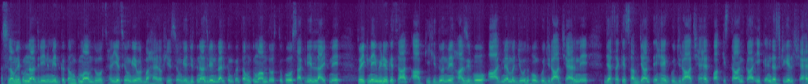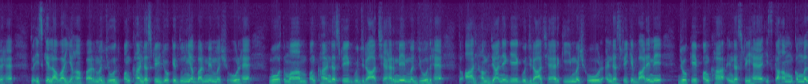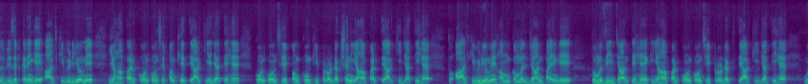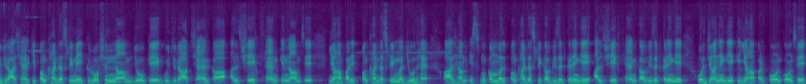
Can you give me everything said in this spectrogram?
السلام علیکم ناظرین، امید کرتا ہوں تمام دوست حریت سے ہوں گے اور بحیر افیت سے ہوں گے۔ جتنے ناظرین ویلکم کرتا ہوں تمام دوستوں کو ساکری لائف میں۔ تو ایک نئی ویڈیو کے ساتھ آپ کی خدمت میں حاضر ہوں۔ آج میں موجود ہوں گجرات شہر میں۔ جیسا کہ سب جانتے ہیں، گجرات شہر پاکستان کا ایک انڈسٹریل شہر ہے۔ تو اس کے علاوہ یہاں پر موجود پنکھا انڈسٹری جو کہ دنیا بھر میں مشہور ہے۔ وہ تمام پنکھا انڈسٹری گجرات شہر میں موجود ہے۔ تو آج ہم جانیں گے گجرات شہر کی مشہور انڈسٹری کے بارے میں، جو کہ پنکھا انڈسٹری ہے۔ اس کا ہم مکمل وزٹ کریں گے آج کی ویڈیو میں۔ یہاں پر کون کون سے پنکھے تیار کیے جاتے ہیں، کون کون سے پنکھوں کی پروڈکشن یہاں پر تیار کی جاتی ہے۔ تو آج کی ویڈیو میں ہم مکمل جان پائیں گے۔ تو مزید جانتے ہیں کہ یہاں پر کون کون سی پروڈکٹ تیار کی جاتی ہے۔ گجرات شہر کی پنکھا انڈسٹری میں ایک روشن نام جو کہ گجرات شہر کا الشیخ فین کے نام سے یہاں پر ایک پنکھا انڈسٹری موجود ہے۔ آج ہم اس مکمل پنکھا انڈسٹری کا وزٹ کریں گے، الشیخ فین کا وزٹ کریں گے اور جانیں گے کہ یہاں پر کون کون سے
